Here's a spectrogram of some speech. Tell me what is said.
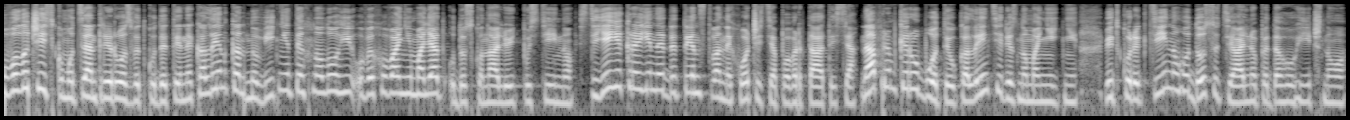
У Волочиському центрі розвитку дитини Калинка новітні технології у вихованні малят удосконалюють постійно. З цієї країни дитинства не хочеться повертатися. Напрямки роботи у Калинці різноманітні – від корекційного до соціально-педагогічного.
